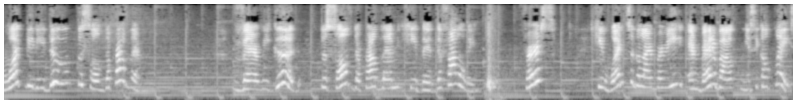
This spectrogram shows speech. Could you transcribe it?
What did he do to solve the problem? Very good! To solve the problem, he did the following. First, he went to the library and read about musical plays.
